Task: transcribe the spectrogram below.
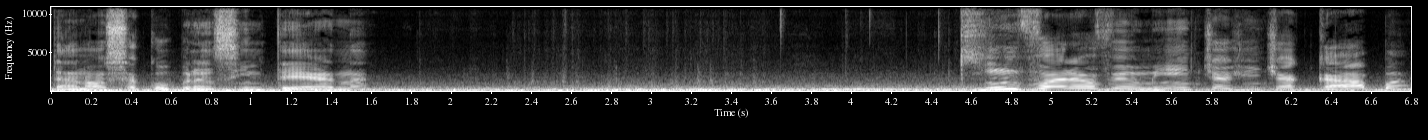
da nossa cobrança interna que invariavelmente a gente acaba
